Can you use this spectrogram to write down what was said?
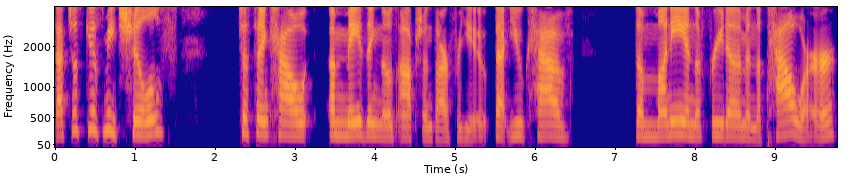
that just gives me chills to think how amazing those options are for you, that you have the money and the freedom and the power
